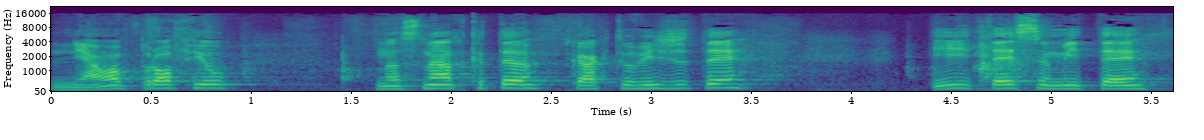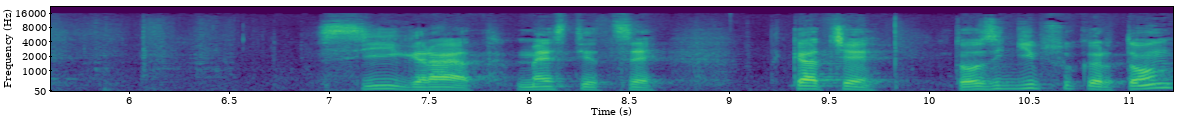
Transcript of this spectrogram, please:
няма профил на снатката, както виждате. И те самите си играят, местят се. Така че този гипсокартон,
